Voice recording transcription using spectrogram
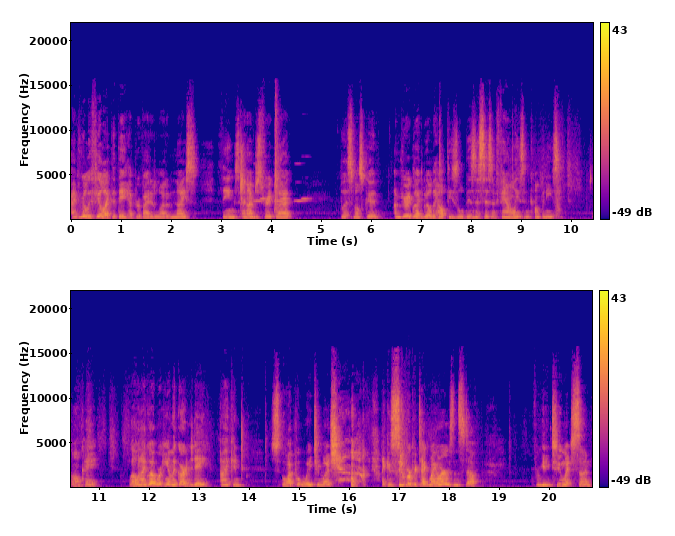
I really feel like that they have provided a lot of nice things, and I'm just very glad. Well, that smells good. I'm very glad to be able to help these little businesses and families and companies. Okay. Well, when I go out working on the garden today, I can. Oh, I put way too much. I can super protect my arms and stuff from getting too much sun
